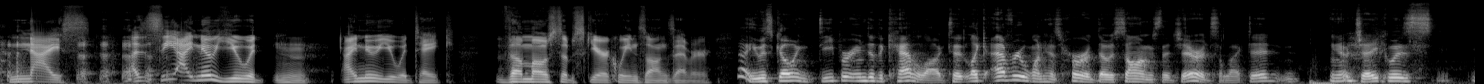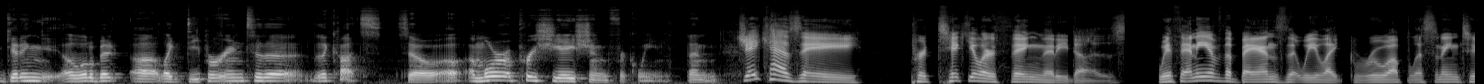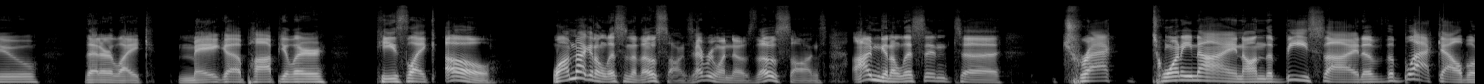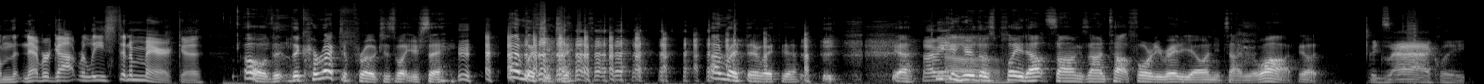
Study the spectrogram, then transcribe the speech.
nice. I see. I knew you would. mm, I knew you would take the most obscure Queen songs ever. no, he was going deeper into the catalog to like everyone has heard those songs that Jared selected. You know, Jake was getting a little bit uh, like deeper into the the cuts, so a, a more appreciation for Queen than Jake has a particular thing that he does with any of the bands that we like grew up listening to that are like mega popular. He's like, oh, well, I'm not going to listen to those songs. Everyone knows those songs. I'm going to listen to track 29 on the B side of the Black album that never got released in America. Oh, the, the correct approach is what you're saying. I'm with you, Jake. I'm right there with you. Yeah, I you mean- can hear uh, those played out songs on Top 40 radio anytime you want. You're like, exactly.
